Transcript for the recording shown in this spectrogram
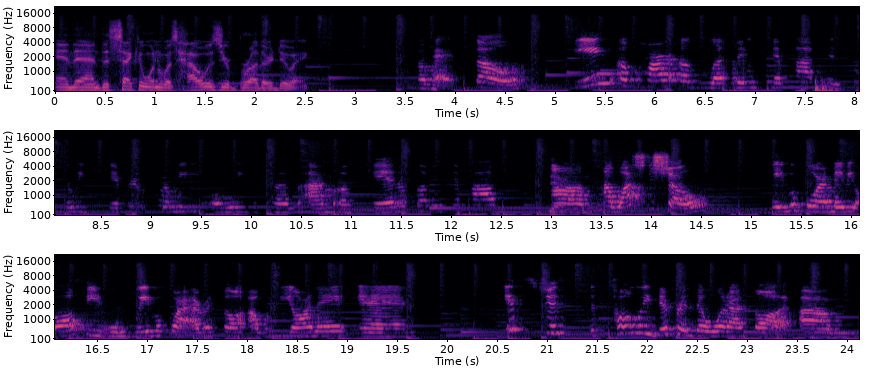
And then the second one was, "How is your brother doing?" Okay, so being a part of loving hip hop is really different for me, only because I'm a fan of loving hip hop. Yeah. Um, I watched the show way before, maybe all seasons, way before I ever thought I would be on it, and it's just it's totally different than what I thought. Um,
